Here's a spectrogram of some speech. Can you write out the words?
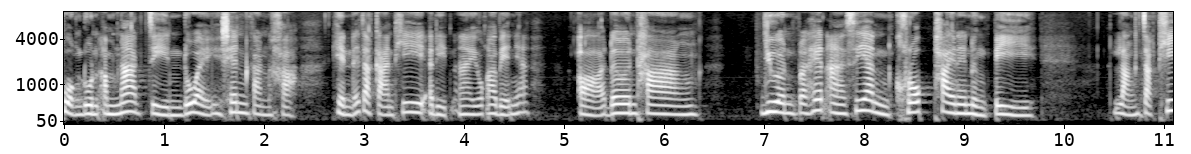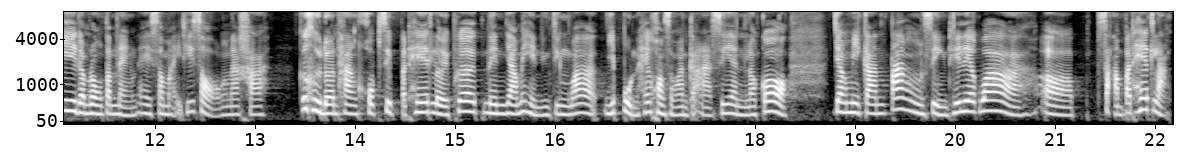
ถ่วงดุลอำนาจจีนด้วยเช่นกันค่ะ เห็นได้จากการที่อดีตนายกอาเบะเนี่ยเดินทางเยือนประเทศอาเซียนครบภายในหนึ่งปี หลังจากที่ดำรงตำแหน่งในสมัยที่สองนะคะ ก็คือเดินทางครบ 10 ประเทศเลยเพื่อเน้นย้ำให้เห็นจริง ๆ ว่าญี่ปุ่นให้ความสำคัญกับอาเซียน แล้วก็ยังมีการตั้งสิ่งที่เรียกว่าสามประเทศหลัก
